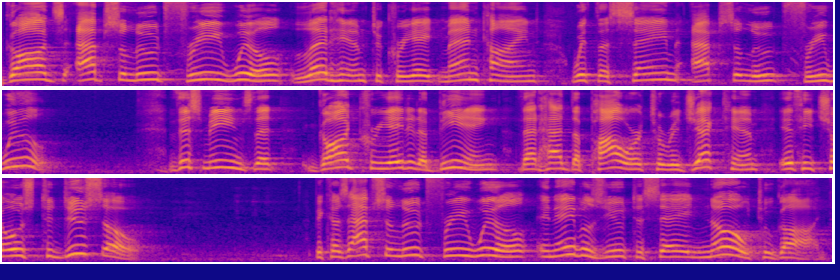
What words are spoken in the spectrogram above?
God's absolute free will led Him to create mankind with the same absolute free will. This means that God created a being that had the power to reject Him if He chose to do so. Because absolute free will enables you to say no to God.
